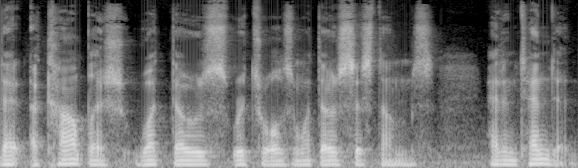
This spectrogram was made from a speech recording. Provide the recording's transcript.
that accomplish what those rituals and what those systems had intended.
